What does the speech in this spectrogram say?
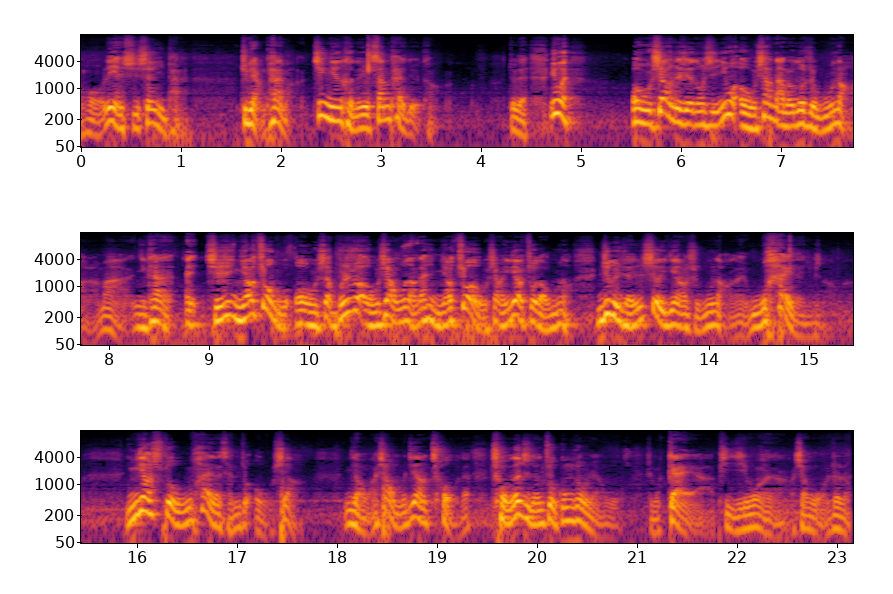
然后练习生一派，就两派嘛。今年可能就三派对抗，对不对？因为偶像这些东西，因为偶像大多都是无脑的嘛。你看，哎，其实你要做偶像，不是说偶像无脑，但是你要做偶像，一定要做到无脑。你这个人设一定要是无脑的、无害的，你知道吗？你一定要是做无害的才能做偶像，你知道吗？像我们这样丑的，丑的只能做公众人物。什么盖啊，PG One 啊，像我这种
